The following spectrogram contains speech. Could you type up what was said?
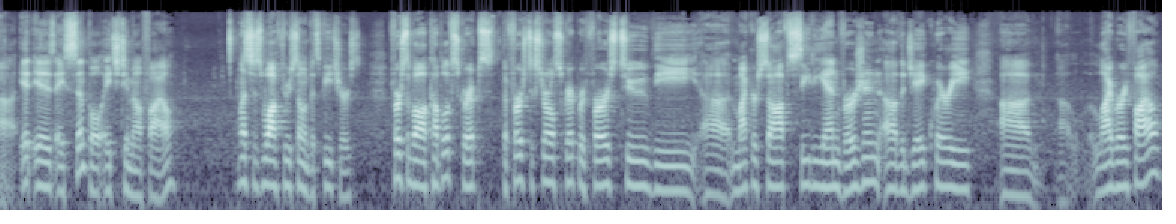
Uh, it is a simple HTML file. Let's just walk through some of its features. First of all, a couple of scripts. The first external script refers to the uh, Microsoft CDN version of the jQuery uh, library file.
